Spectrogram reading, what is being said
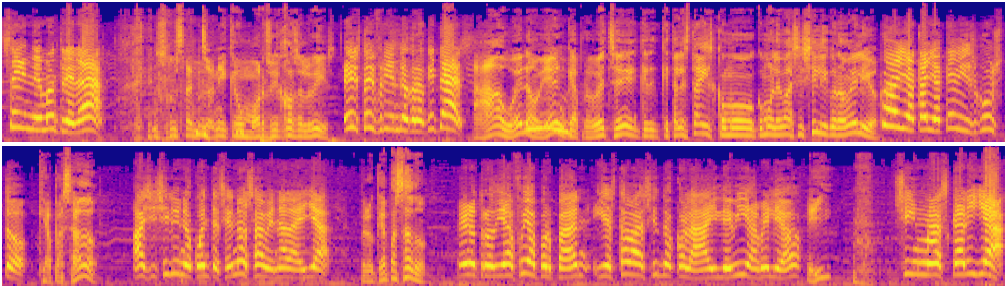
Soy de Montredá. Jesús Anchoni, qué humor, soy José Luis. Estoy friendo croquetas. Ah, bueno, bien, que aproveche. ¿Qué, qué tal estáis? ¿Cómo, ¿Cómo le va a Sicily con Amelio? Calla, calla, qué disgusto. ¿Qué ha pasado? A Sicily no cuéntese, no sabe nada ella. ¿Pero qué ha pasado? El otro día fui a por pan y estaba haciendo cola y le vi a Amelio ¿Y? sin mascarilla.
